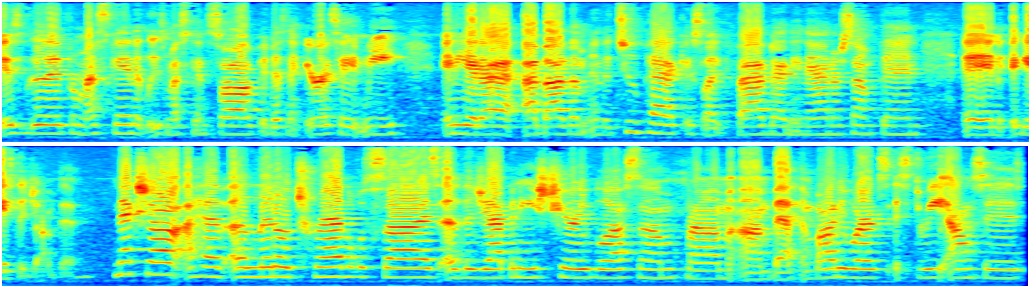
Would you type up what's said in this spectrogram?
it's good for my skin at least my skin's soft it doesn't irritate me. Any of that i buy them in the two pack it's like $5.99 or something and it gets the job done. Next y'all i have a little travel size of the japanese cherry blossom from um, bath and body works. It's three ounces.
